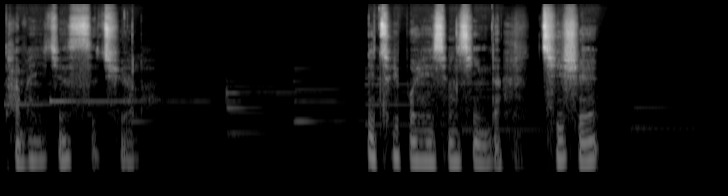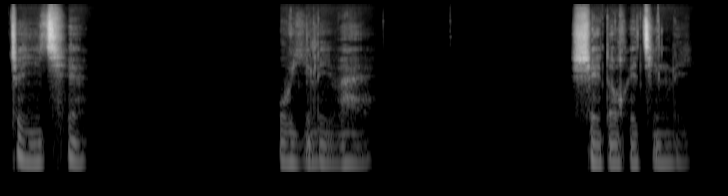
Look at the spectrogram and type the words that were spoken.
他们已经死去了。你最不愿相信的，其实这一切无一例外，谁都会经历。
